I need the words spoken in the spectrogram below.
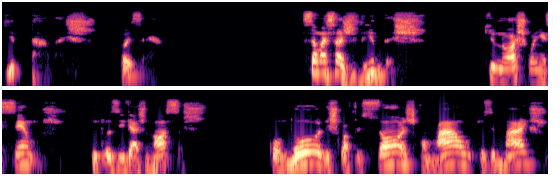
Quitá-las. Pois é. São essas vidas que nós conhecemos, inclusive as nossas, com dores, com aflições, com altos e baixos,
